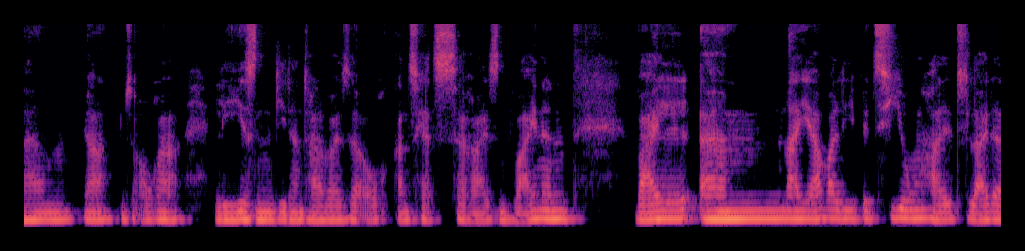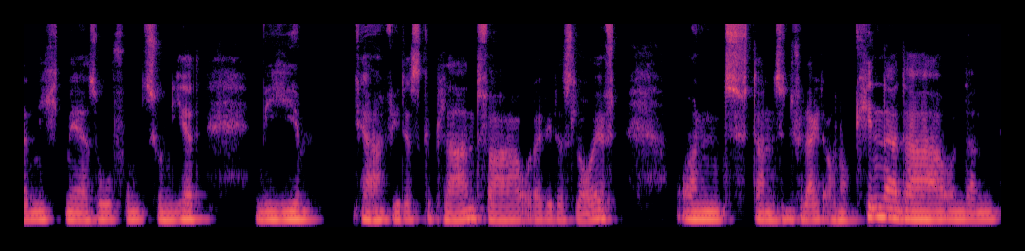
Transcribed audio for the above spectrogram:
ähm, ja, das Aura lesen, die dann teilweise auch ganz herzzerreißend weinen, weil, ähm, naja, weil die Beziehung halt leider nicht mehr so funktioniert, wie, ja, wie das geplant war oder wie das läuft. Und dann sind vielleicht auch noch Kinder da und dann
